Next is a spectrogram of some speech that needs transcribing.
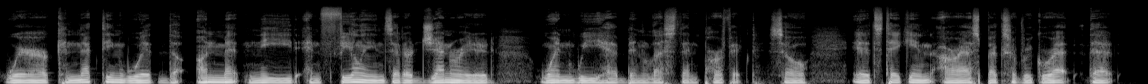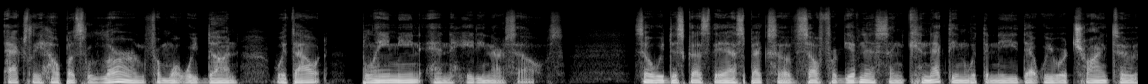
where connecting with the unmet need and feelings that are generated when we have been less than perfect. So it's taking our aspects of regret that actually help us learn from what we've done without blaming and hating ourselves. So we discuss the aspects of self forgiveness and connecting with the need that we were trying to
